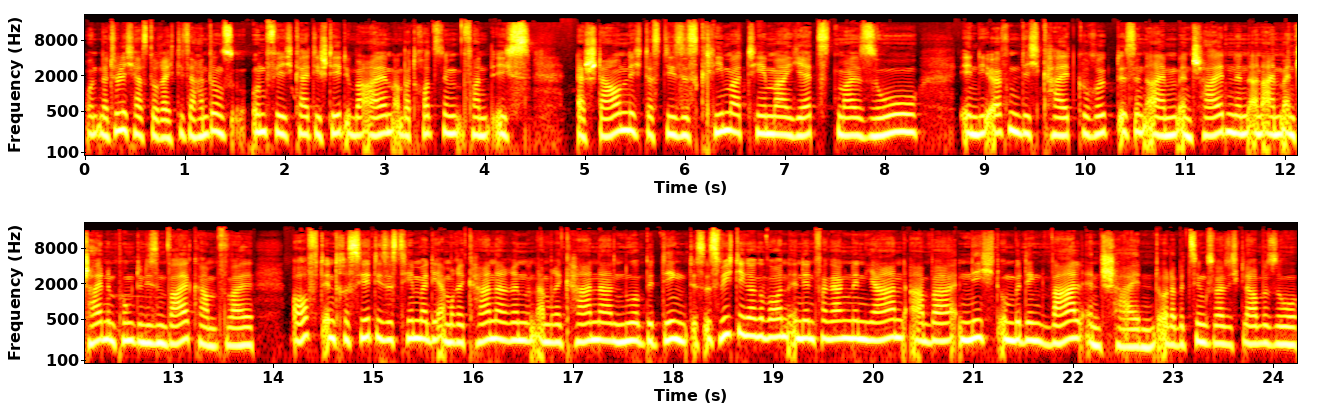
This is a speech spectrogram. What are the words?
Und natürlich hast du recht, diese Handlungsunfähigkeit, die steht über allem, aber trotzdem fand ich's erstaunlich, dass dieses Klimathema jetzt mal so in die Öffentlichkeit gerückt ist in einem entscheidenden, an einem entscheidenden Punkt in diesem Wahlkampf, weil Oft interessiert dieses Thema die Amerikanerinnen und Amerikaner nur bedingt. Es ist wichtiger geworden in den vergangenen Jahren, aber nicht unbedingt wahlentscheidend oder beziehungsweise ich glaube so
